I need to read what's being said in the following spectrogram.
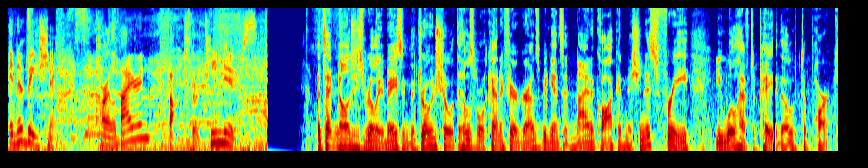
innovation. Carla Bayron, Fox 13 News. The technology is really amazing. The drone show at the Hillsborough County Fairgrounds begins at 9 o'clock. Admission is free. You will have to pay, though, to park.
